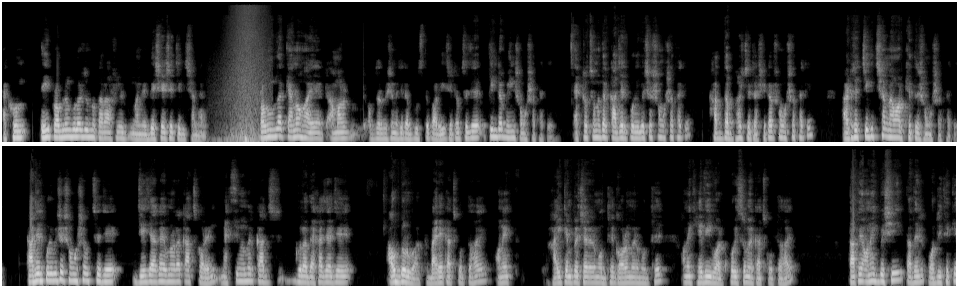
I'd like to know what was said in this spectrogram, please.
এখন এই প্রবলেমগুলোর জন্য তারা আসলে মানে দেশে এসে চিকিৎসা নেন। প্রবলেমগুলো কেন হয়? আমার অবজারভেশনে যেটা বুঝতে পারি, সেটা হচ্ছে যে তিনটা মেইন সমস্যা থাকে। একটা হচ্ছে আমাদের কাজের পরিবেশের সমস্যা থাকে, খাদ্যাভ্যাস যেটা, সেটার সমস্যা থাকে, আর হচ্ছে চিকিৎসা নেওয়ার ক্ষেত্রে সমস্যা থাকে। কাজের পরিবেশের সমস্যা হচ্ছে যে যে জায়গায় ওনারা কাজ করেন ম্যাক্সিমামের কাজগুলো দেখা যায় যে আউটডোর ওয়ার্ক বাইরে কাজ করতে হয়, অনেক হাই টেম্পারেচারের মধ্যে, গরমের মধ্যে অনেক হেভি ওয়ার্ক পরিশ্রমের কাজ করতে হয়। তাতে অনেক বেশি তাদের বডি থেকে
